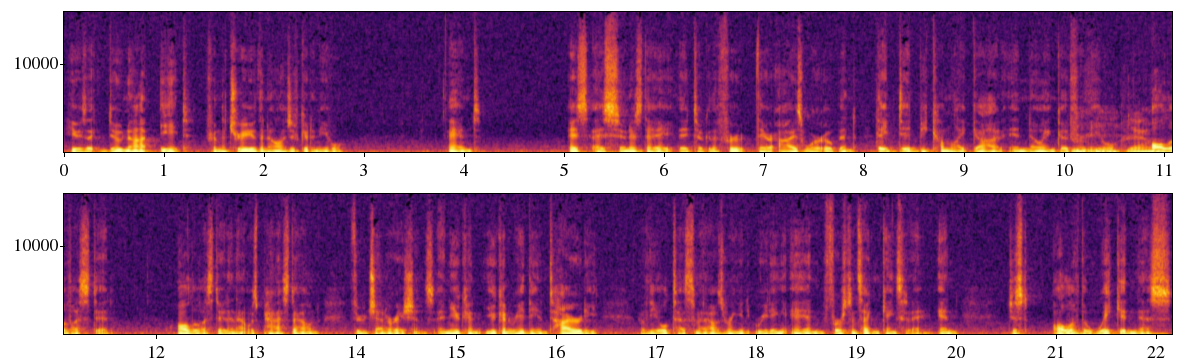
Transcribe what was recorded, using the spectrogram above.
He was like, "Do not eat from the tree of the knowledge of good and evil." and as as soon as they they took of the fruit, their eyes were opened. They did become like God in knowing good from Mhm. evil. Yeah. All of us did, all of us did, and that was passed down through generations. And you can you can read the entirety of the Old Testament. I was reading, reading in First and Second Kings today, and just all of the wickedness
